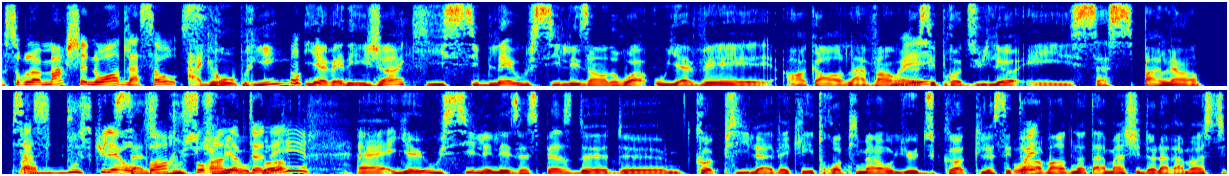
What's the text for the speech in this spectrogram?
sur le marché noir de la sauce. à gros prix. Il y avait des gens qui ciblaient aussi les endroits où il y avait encore la vente Oui. de ces produits-là et ça se parlait en Ça se bousculait aux ça se portes pour en obtenir. Euh, il y a eu aussi les, les espèces de, de copies là, avec les trois piments au lieu du coq. Là, c'était Oui. en vente notamment chez Dollarama. C'est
